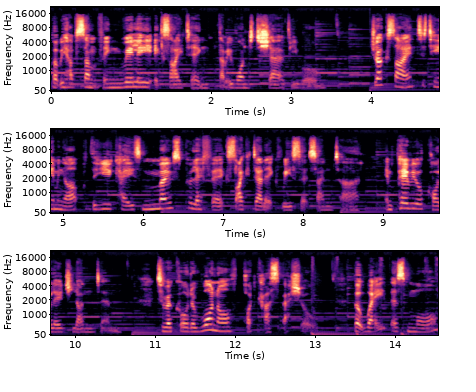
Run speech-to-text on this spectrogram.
but we have something really exciting that we wanted to share with you all. Drug Science is teaming up with the UK's most prolific psychedelic research centre, Imperial College London to record a one off podcast special. But wait, there's more.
